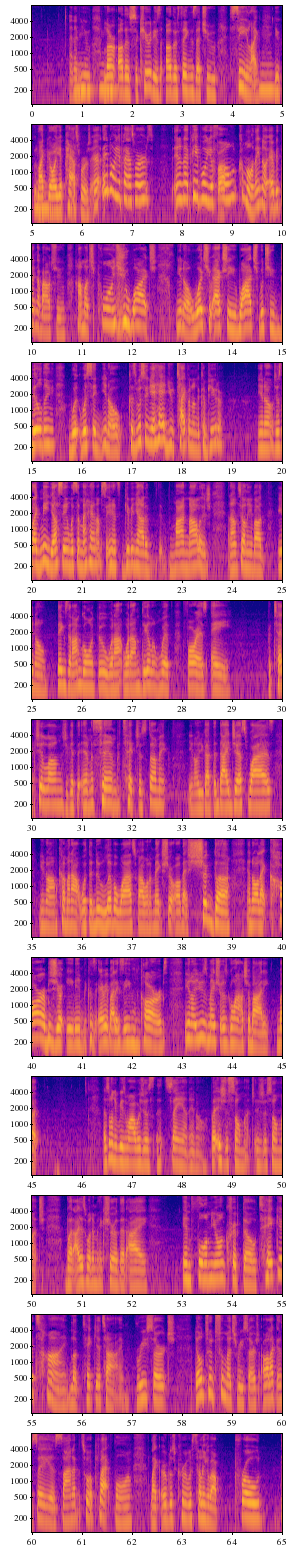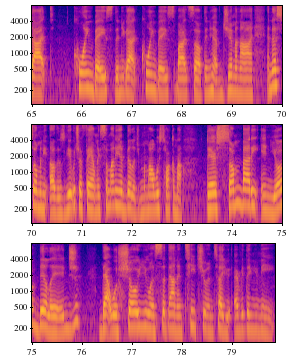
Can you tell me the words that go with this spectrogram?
And if you mm-hmm. learn other securities, other things that you see, like mm-hmm. you like all your passwords, eh, they know your passwords. internet people, your phone, come on, they know everything about you. How much porn you watch, you know what you actually watch, what you building, what, what's in, you know, because what's in your head, you typing on the computer. You know, just like me, y'all seeing what's in my head. I'm seeing it's giving y'all the, my knowledge, and I'm telling you about you know things that I'm going through, what I what I'm dealing with, far as a protect your lungs. You get the MSM, protect your stomach. You know, you got the digest wise. You know, I'm coming out with the new liver wise. So I want to make sure all that sugar and all that carbs you're eating because everybody's eating carbs. You know, you just make sure it's going out your body. But that's the only reason why I was just saying, you know, but it's just so much. It's just so much. But I just want to make sure that I inform you on crypto. Take your time. Look, take your time. Research. Don't do too much research. All I can say is sign up to a platform like Herbalist Kareem was telling you about pro dot Coinbase, then you got Coinbase by itself, then you have Gemini, and there's so many others. Get with your family, somebody in your village. I'm always talking about there's somebody in your village that will show you and sit down and teach you and tell you everything you need.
